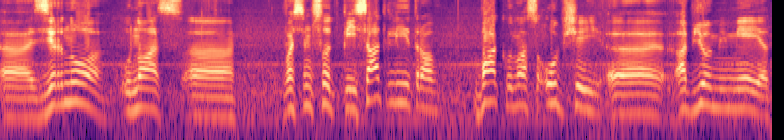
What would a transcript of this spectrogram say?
Э, зерно у нас э, 850 литров. Бак у нас общий э, объем имеет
